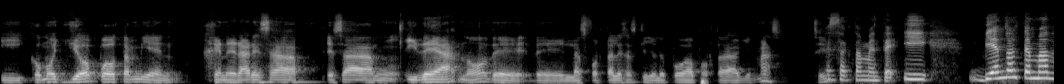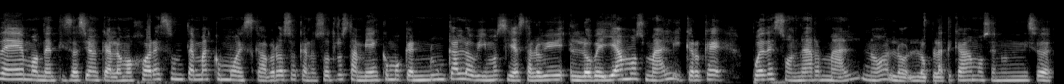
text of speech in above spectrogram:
y cómo yo puedo también generar esa, esa mm, idea, ¿no? De, de, las fortalezas que yo le puedo aportar a alguien más. Exactamente. Y viendo el tema de monetización, que a lo mejor es un tema como escabroso, que nosotros también como que nunca lo vimos y hasta lo, lo veíamos mal y creo que puede sonar mal, ¿no? Lo, lo, platicábamos en un inicio de,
